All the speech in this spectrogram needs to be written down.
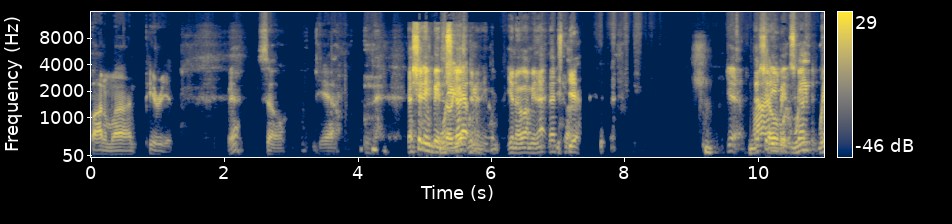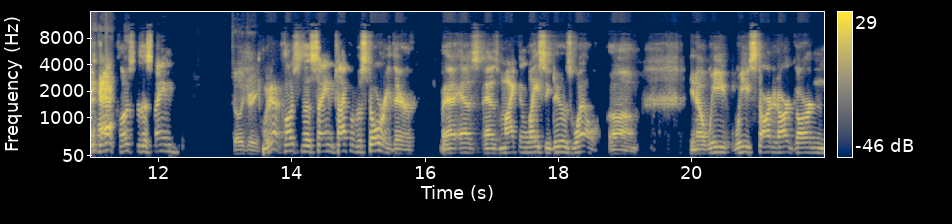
Bottom line, period. Yeah. So yeah, That shouldn't even be a So, yeah, anymore. You know, I mean, that, that's yeah. yeah. That No, shouldn't even be we, we got have- close to the same Totally agree. we got close to the same type of a story there as as Mike and Lacey do as well. Um, you know, we we started our garden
